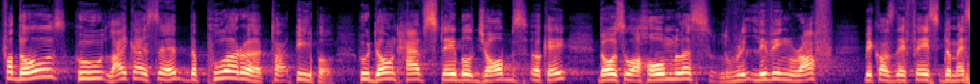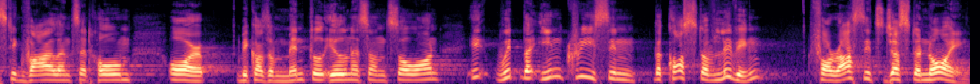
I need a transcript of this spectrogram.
for those who, like I said, the poorer people who don't have stable jobs, okay? Those who are homeless, living rough because they face domestic violence at home or because of mental illness and so on. It, with the increase in the cost of living, for us it's just annoying.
